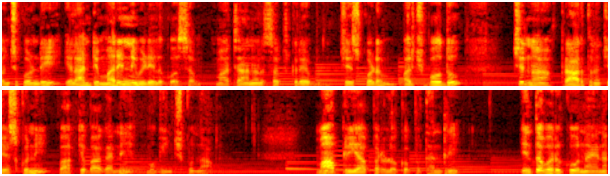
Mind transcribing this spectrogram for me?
పంచుకోండి. ఇలాంటి మరిన్ని వీడియోల కోసం మా ఛానల్ సబ్స్క్రైబ్ చేసుకోవడం మర్చిపోదు. చిన్న ప్రార్థన చేసుకుని వాక్య భాగాన్ని ముగించుకుందాం. మా ప్రియ పరలోకపు తండ్రి ఇంతవరకు నాయన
